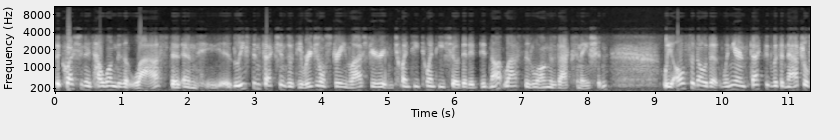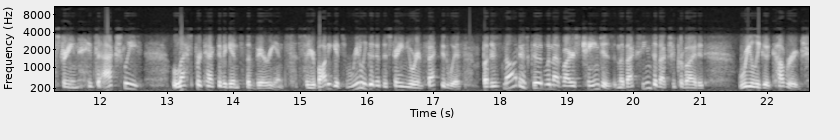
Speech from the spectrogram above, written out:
The question is, how long does it last? And at least infections with the original strain last year in 2020 showed that it did not last as long as vaccination. We also know that when you're infected with a natural strain, it's actually less protective against the variants. So your body gets really good at the strain you were infected with, but it's not as good when that virus changes. And the vaccines have actually provided really good coverage.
